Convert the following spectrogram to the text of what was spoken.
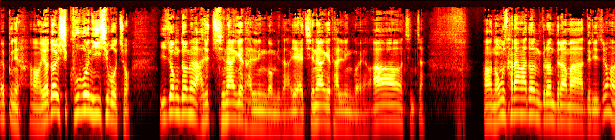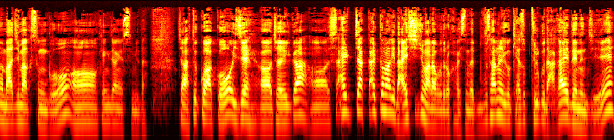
몇 분이야? 어, 8시 9분 25초. 이 정도면 아주 진하게 달린 겁니다. 예, 진하게 달린 거예요. 아, 진짜. 아, 너무 사랑하던 그런 드라마들이죠. 어, 마지막 승부. 어, 굉장했습니다. 자, 듣고 왔고, 이제, 어, 저희가, 어, 살짝 깔끔하게 날씨 좀 알아보도록 하겠습니다. 무산을 이거 계속 들고 나가야 되는지.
